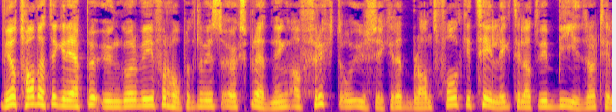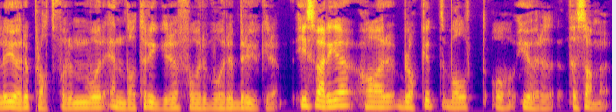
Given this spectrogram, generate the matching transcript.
Ved å ta dette grepet unngår vi forhåpentligvis økt spredning av frykt og usikkerhet blant folk, i tillegg til at vi bidrar til å gjøre plattformen vår enda tryggere for våre brukere. I Sverige har Blokket valgt å gjøre det samme.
